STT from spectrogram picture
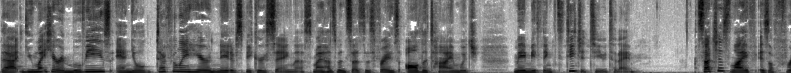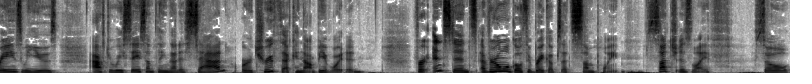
that you might hear in movies, and you'll definitely hear native speakers saying this. My husband says this phrase all the time, which made me think to teach it to you today. Such is life is a phrase we use after we say something that is sad or a truth that cannot be avoided. For instance, everyone will go through breakups at some point. Such is life. So,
